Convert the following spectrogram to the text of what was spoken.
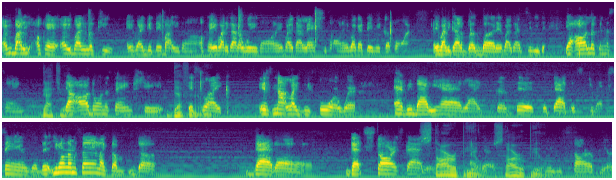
everybody, okay, everybody look cute. Everybody get their body done. Okay, everybody got a wig on. Everybody got lashes on. Everybody got their makeup on. Everybody got a butt butt. Everybody got titties. Y'all all looking the same. got you, Y'all all doing the same shit. definitely. It's like, it's not like before where everybody had like the this, the that, the Roxanne's, the this. You know what I'm saying? Like the the that uh that star status. star appeal, star appeal. Mhm, Star appeal,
